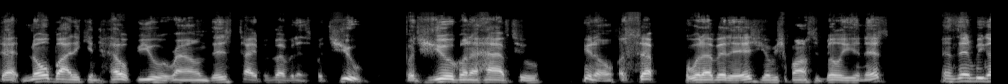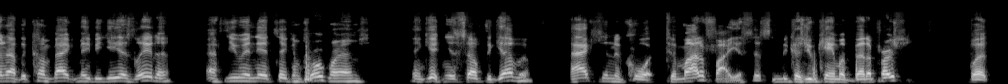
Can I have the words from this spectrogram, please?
that nobody can help you around this type of evidence but you. But you're going to have to, you know, accept whatever it is, your responsibility in this. And then we're to have to come back maybe years later after you in there taking programs and getting yourself together, asking the court to modify your system because you became a better person. But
